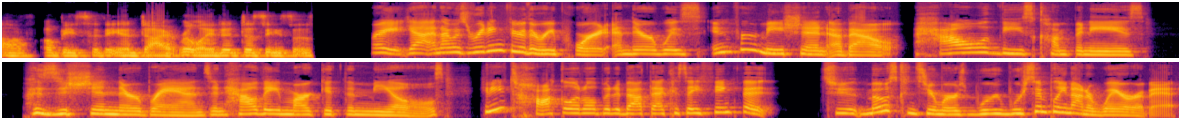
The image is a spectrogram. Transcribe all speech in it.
of obesity and diet related diseases. Right. Yeah. And I was reading through the report, and there was information about how these companies position their brands and how they market the meals. Can you talk a little bit about that? Because I think that to most consumers, we're, we're simply not aware of it.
